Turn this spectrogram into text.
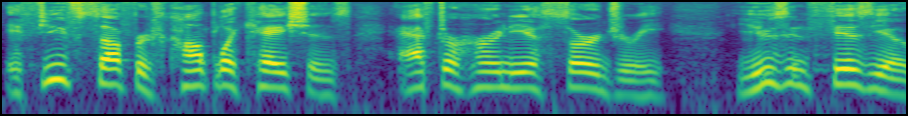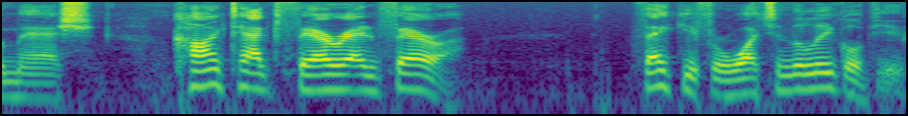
If you've suffered complications after hernia surgery using PhysioMesh, contact Farah and Farah. Thank you for watching The Legal View.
